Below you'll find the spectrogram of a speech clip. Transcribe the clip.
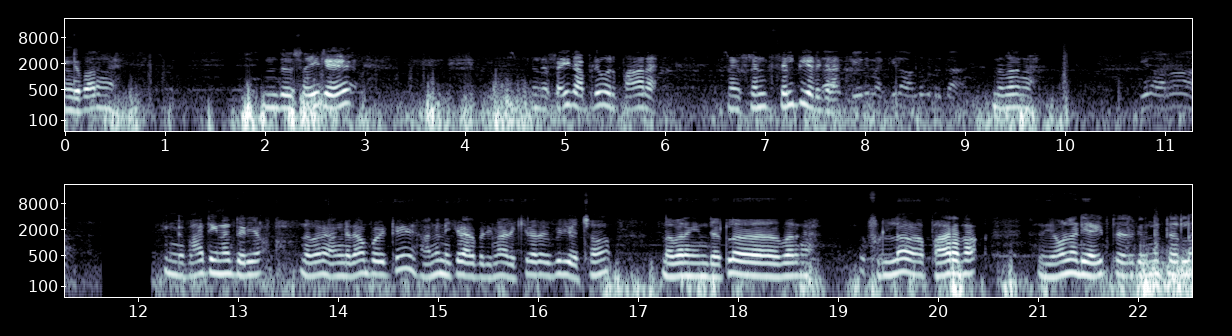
இங்கே பாருங்கள் இந்த சைடு இந்த சைடு அப்படியே ஒரு பாறை. எனக்கு ஃப்ரெண்ட் செல்ஃபி எடுக்கிறேன் இந்த பாருங்க. இங்கே பார்த்தீங்கன்னா தெரியும். இந்த பாருங்க அங்கே தான் போயிட்டு அண்ணன் நிற்கிறாரு பார்த்தீங்கன்னா அது கீழே தான் வச்சோம். இந்த பாருங்க இந்த இடத்துல பாருங்க ஃபுல்லாக பாறை தான். இது எவ்வளோ அடி ஹைட்டில் இருக்குதுன்னு தெரில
